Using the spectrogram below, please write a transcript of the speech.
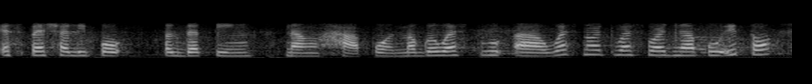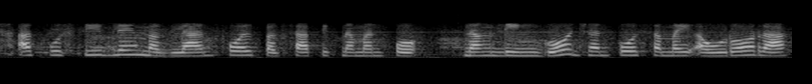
especially po pagdating ng hapon. Mag-west uh, west northwestward nga po ito at posibleng maglandfall pagsapit naman po ng linggo dyan po sa may Aurora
